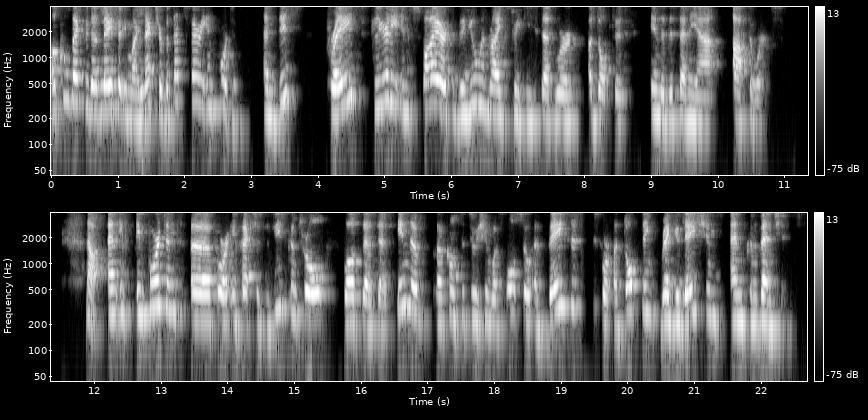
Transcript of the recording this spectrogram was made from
I'll come back to that later in my lecture, but that's very important. And this phrase clearly inspired the human rights treaties that were adopted in the decennia afterwards. Now, and important uh, for infectious disease control was that, that in the uh, constitution was also a basis for adopting regulations and conventions.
